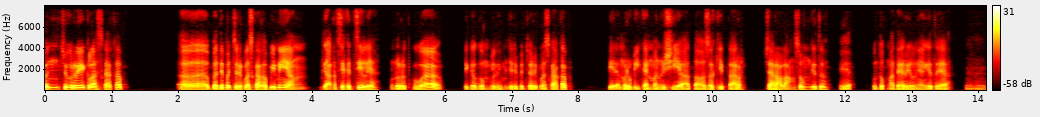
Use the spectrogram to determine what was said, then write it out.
pencuri kelas kakap eh berarti pencuri kelas kakap ini yang nggak kecil-kecil ya menurut gua ketika gua memilih menjadi pencuri kelas kakap tidak merugikan manusia atau sekitar secara langsung gitu Iya. untuk materialnya gitu ya Mm,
